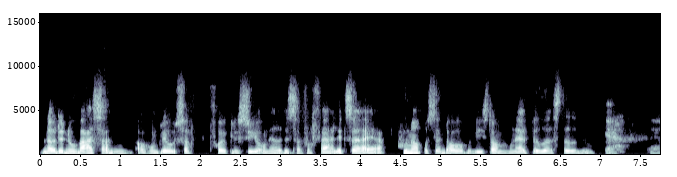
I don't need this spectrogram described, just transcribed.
når det nu var sådan, og hun blev så frygtelig syg, og hun havde det så forfærdeligt, så er jeg 100% overbevist om, at hun er et bedre sted nu. Ja, ja.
